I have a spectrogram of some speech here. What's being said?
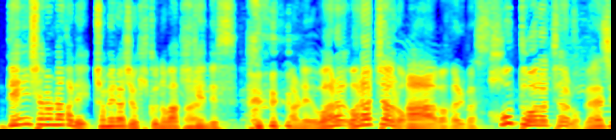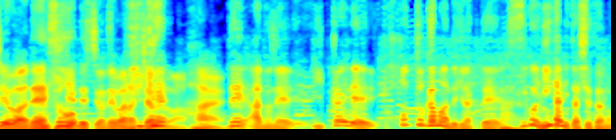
電車の中でちょめラジオ聞くのは危険です。あのね笑笑っちゃうの。ああわかります。本当笑っちゃうの。ラジオはね危険ですよね笑っちゃうのは。はい。であのね一回で本当我慢できなくて、はい。すごいニタニタしてたの。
